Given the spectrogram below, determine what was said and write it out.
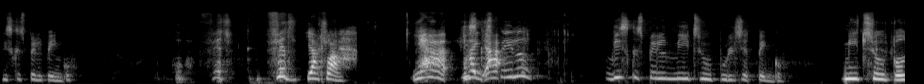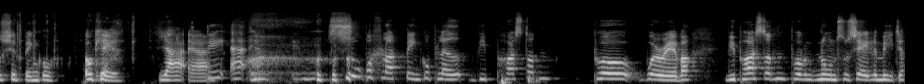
Vi skal spille bingo. Oh, fedt. Fedt. Jeg er klar. Ja, Vi skal, jeg... spille, vi skal spille MeToo Bullshit Bingo. Me too bullshit bingo. Okay, jeg er... Det er en, en super flot bingoplade. Vi poster den på wherever. Vi poster den på nogle sociale medier.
